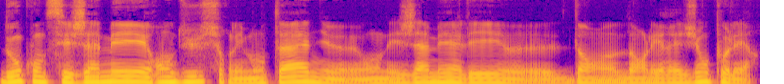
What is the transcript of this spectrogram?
donc on ne s'est jamais rendu sur les montagnes. On n'est jamais allé euh, dans, dans les régions polaires.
